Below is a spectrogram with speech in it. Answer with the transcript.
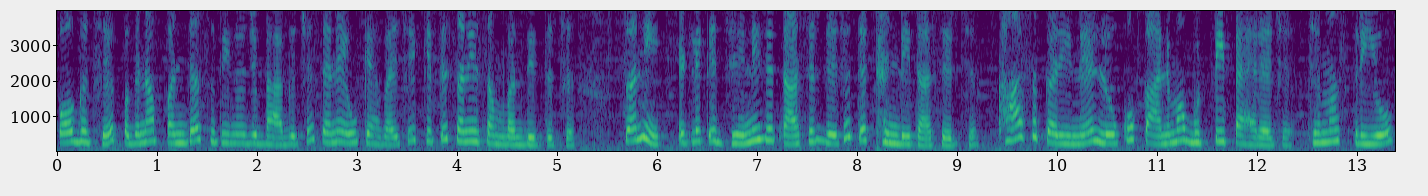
પગ છે, પગના પંજા સુધીનો જે ભાગ છે તેને એવું કહેવાય છે કે તે શનિ સંબંધિત છે. શનિ એટલે કે જેની જે તાસીર જે છે તે ઠંડી તાસીર છે. ખાસ કરીને લોકો કાનમાં બુટ્ટી પહેરે છે, જેમાં સ્ત્રીઓ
